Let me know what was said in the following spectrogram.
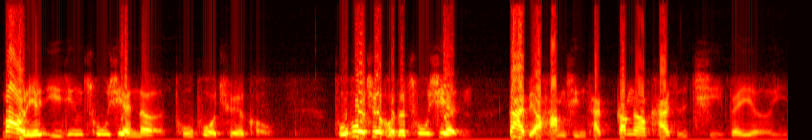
茂联已经出现了突破缺口，突破缺口的出现代表行情才刚要开始起飞而已，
